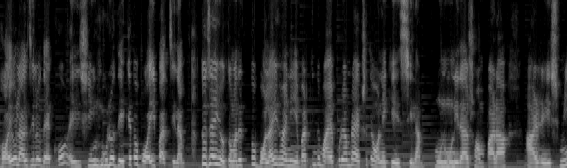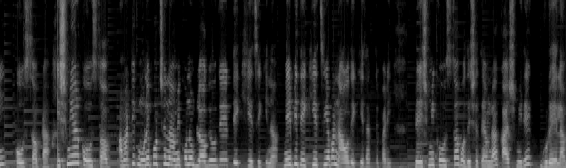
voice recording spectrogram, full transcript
ভয়ও লাগছিল, দেখো, এই সিংগুলো দেখে তো ভয়ই পাচ্ছিলাম। তো যাই হোক, তোমাদের তো বলাই হয়নি, এবার কিন্তু মায়াপুরে আমরা একসাথে অনেকে এসেছিলাম। মুনমুনিরা সম্পারা আর রেশমি, কৌস্তবরা। রেশমি আর কৌস্তব, আমার ঠিক মনে পড়ছে না, আমি কোনো ব্লগে ওদের দেখিয়েছি কিনা। মেবি দেখিয়েছি, আবার নাও দেখিয়ে থাকতে পারি। রেশমি, কৌস্তব, ওদের সাথে আমরা কাশ্মীরে ঘুরে এলাম।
